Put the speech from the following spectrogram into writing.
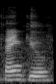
थँक्यू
